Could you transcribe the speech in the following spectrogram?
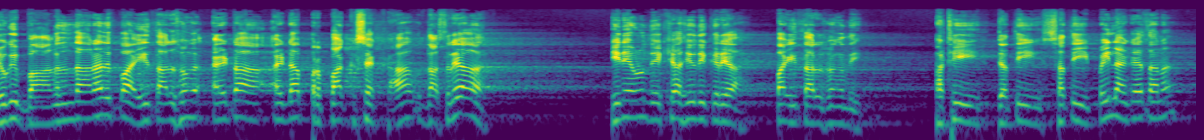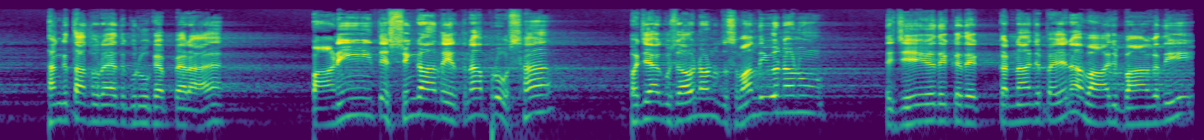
ਨਾ। ਜੋ ਕਿ ਬਾਗ ਦਿੰਦਾ ਨਾ ਤੇ ਭਾਈ ਤਾਰੂ ਸਿੰਘ ਐਡਾ ਐਡਾ ਪ੍ਰਪੱਕ ਸਿੱਖ ਆ, ਉਹ ਦੱਸ ਰਿਹਾ ਜਿਹਨੇ ਉਹਨੂੰ ਦੇਖਿਆ ਸੀ, ਉਹਦੀ ਕਿਰਿਆ ਭਾਈ ਤਾਰੂ ਸਿੰਘ ਦੀ। ਹਠੀ ਜਤੀ, ਸਤੀ, ਪਹਿਲਾਂ ਕਹਿਤਾ ਨਾ, ਸੰਗਤਾ ਤੋਂ ਰਹਿਤ ਗੁਰੂ ਕੈ ਪਿਆਰਾ ਪਾਣੀ ਤੇ ਸਿੰਘਾਂ ਤੇ ਇਤਨਾ ਭਰੋਸਾ ਵਜਿਆ ਗੁਸਾ ਉਹਨਾਂ ਨੂੰ, ਦਸਵੰਦ ਵੀ ਉਹਨਾਂ ਨੂੰ। ਤੇ ਜੇ ਉਹਦੇ ਕਿਤੇ ਕੰਨਾਂ 'ਚ ਪੈ ਜੇ ਨਾ ਆਵਾਜ਼ ਬਾਂਗ ਦੀ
